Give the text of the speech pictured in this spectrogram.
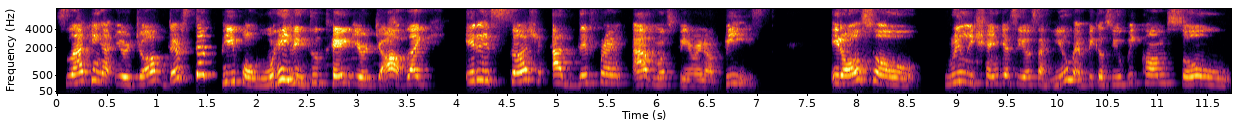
slacking at your job, there's the people waiting to take your job. Like it is such a different atmosphere and a beast. It also really changes you as a human because you become so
